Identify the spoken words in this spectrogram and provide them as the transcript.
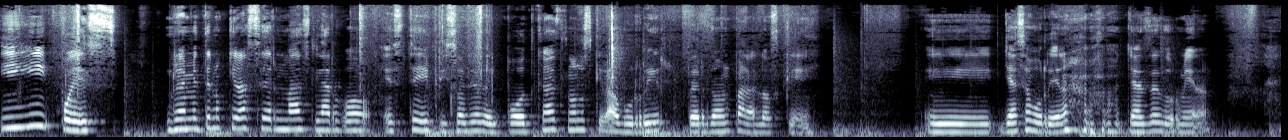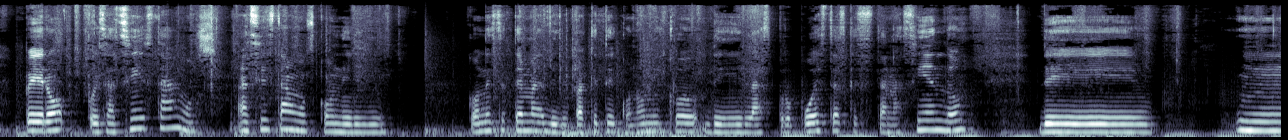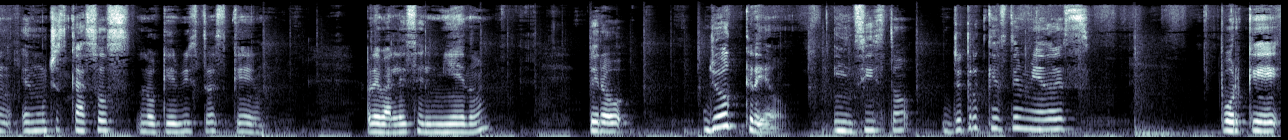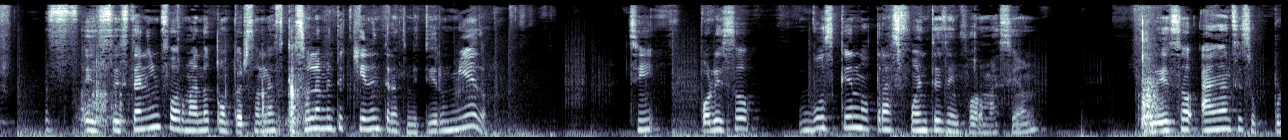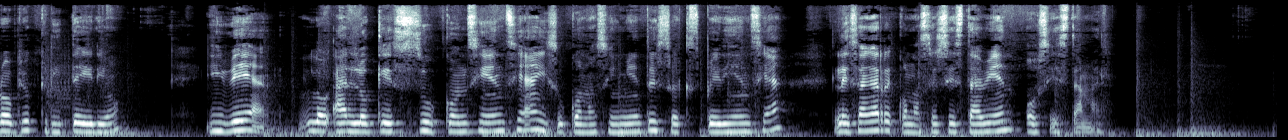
Y pues realmente no quiero hacer más largo este episodio del podcast, no los quiero aburrir, perdón para los que eh, ya se aburrieron, ya se durmieron. Pero pues así estamos, así estamos con el con este tema del paquete económico, de las propuestas que se están haciendo, de mm, en muchos casos lo que he visto es que prevalece el miedo pero yo creo, insisto, yo creo que este miedo es porque se están informando con personas que solamente quieren transmitir miedo. ¿Sí? Por eso busquen otras fuentes de información. Por eso háganse su propio criterio y vean a lo que su conciencia y su conocimiento y su experiencia les haga reconocer si está bien o si está mal.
